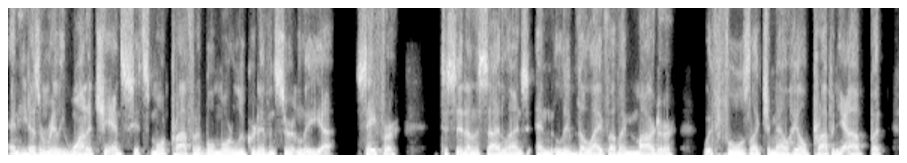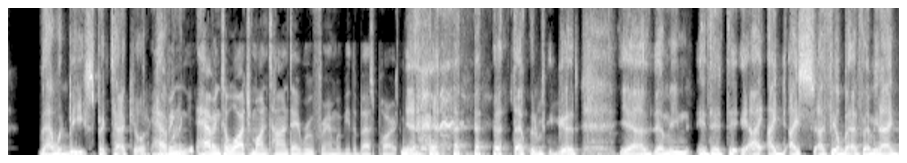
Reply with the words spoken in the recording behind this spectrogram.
and he doesn't really want a chance. It's more profitable, more lucrative, and certainly uh, safer to sit on the sidelines and live the life of a martyr with fools like Jemele Hill propping you up. But that would be spectacular. Having Kaepernick. having to watch Montante root for him would be the best part. Yeah, that would be good. Yeah, I mean, it, it, I, I, I, I feel bad for. I mean, I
